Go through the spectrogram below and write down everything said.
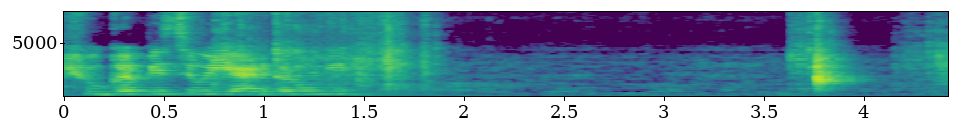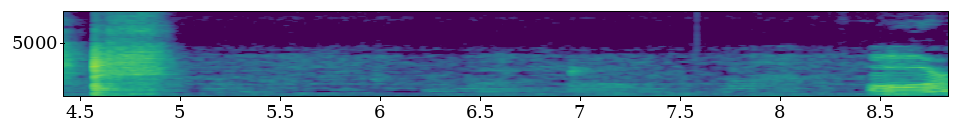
शुगर पीसी हुई ऐड करूँगी। और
